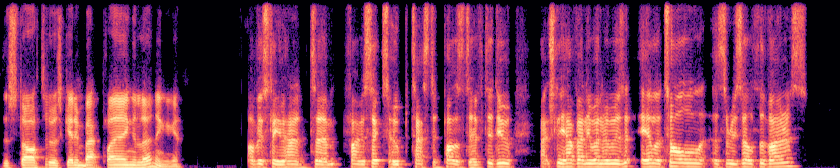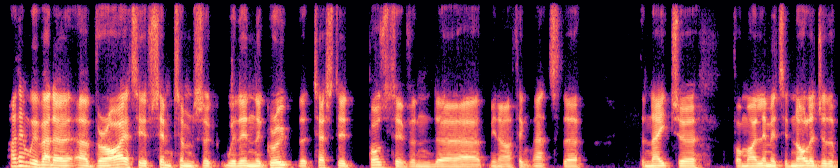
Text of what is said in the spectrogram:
the start of us getting back playing and learning again. Obviously, you had um, five or six who tested positive. Did you actually have anyone who was ill at all as a result of the virus? I think we've had a, a variety of symptoms within the group that tested positive, and uh, you know I think that's the the nature, from my limited knowledge of the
